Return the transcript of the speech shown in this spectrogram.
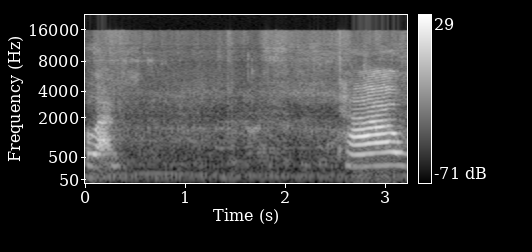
Hold on. Tower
